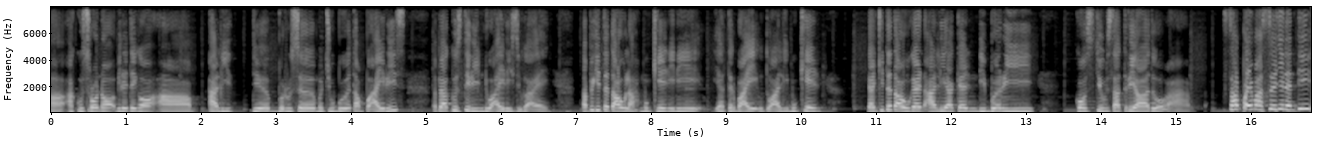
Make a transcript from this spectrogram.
Uh, aku seronok bila tengok uh, Ali dia berusaha mencuba tanpa Iris tapi aku still rindu Iris juga kan. Tapi kita tahulah mungkin ini yang terbaik untuk Ali. Mungkin kan kita tahu kan Ali akan diberi kostum Satria tu. Uh, sampai masanya nanti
